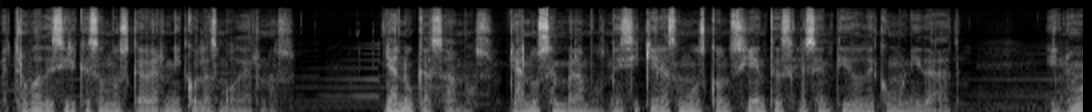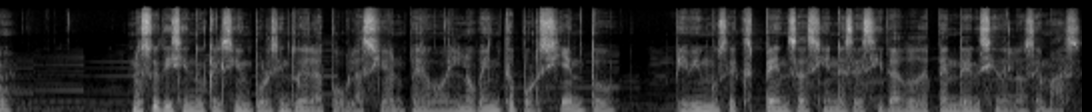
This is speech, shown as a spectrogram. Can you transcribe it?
Me atrevo a decir que somos cavernícolas modernos. Ya no cazamos, ya no sembramos, ni siquiera somos conscientes del sentido de comunidad. Y no, no estoy diciendo que el 100% de la población, pero el 90% vivimos expensas y en necesidad o dependencia de los demás,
